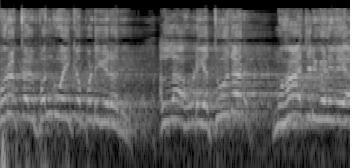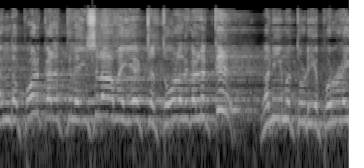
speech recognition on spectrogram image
பொருட்கள் பங்கு வைக்கப்படுகிறது அல்லாஹுடைய தூதர் முஹாஜிர்களிலே அந்த போர்க்களத்திலே இஸ்லாமை ஏற்ற தோழர்களுக்கு கனிமத்துடைய பொருளை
